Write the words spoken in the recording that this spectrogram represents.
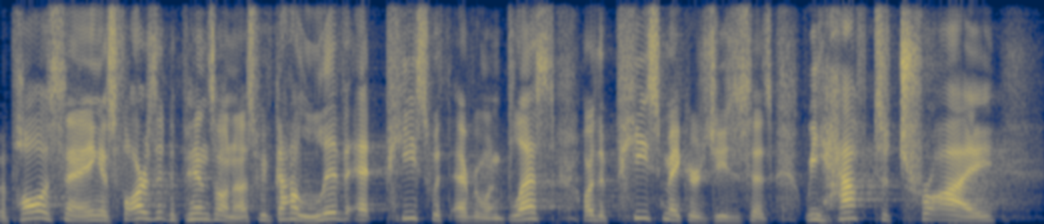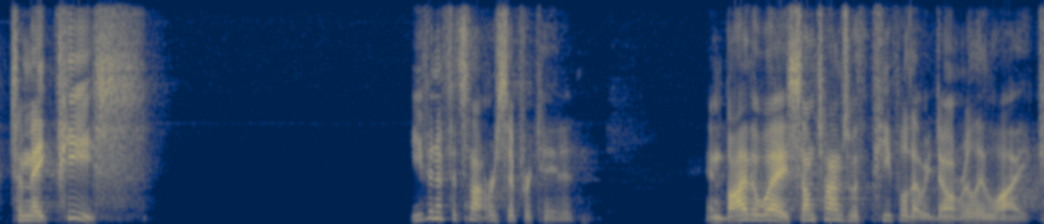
But Paul is saying, as far as it depends on us, we've got to live at peace with everyone. Blessed are the peacemakers, Jesus says. We have to try to make peace, even if it's not reciprocated. And by the way, sometimes with people that we don't really like.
